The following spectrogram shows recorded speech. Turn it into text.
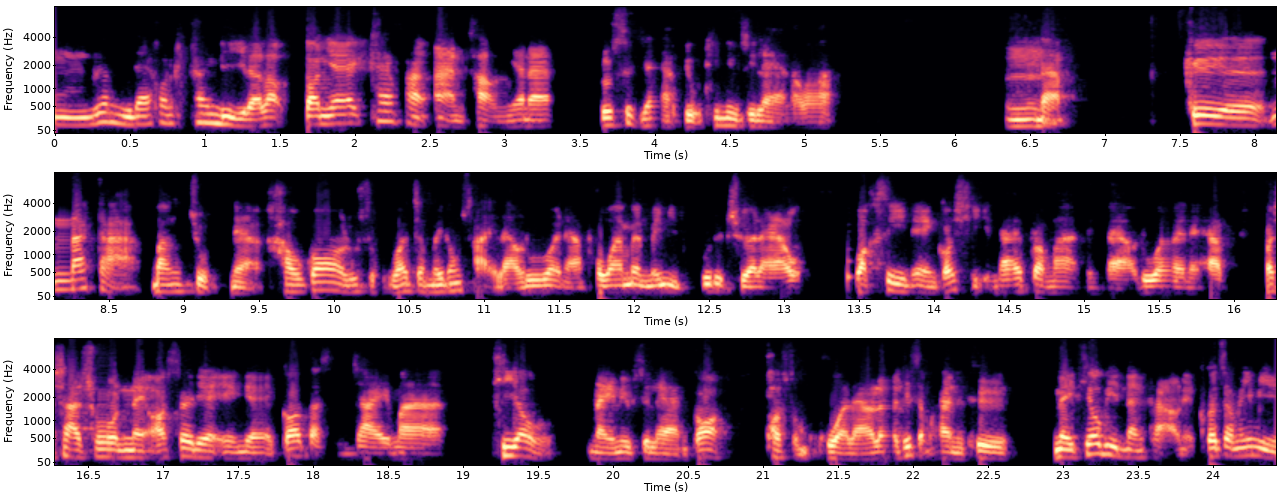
ำเรื่องนี้ได้ค่อนข้างดีแล้วแล้วตอนนี้แค่ฟังอ่านข่าวนี้นะรู้สึกอยากอยู่ที่นิวซีแลนด์แล้วอะแบบ คือหน้ากากบางจุดเนี่ยเขาก็รู้สึกว่าจะไม่ต้องใส่แล้วด้วยนะ เพราะว่ามันไม่มีผู้ติดเชื้อแล้ว วัคซีนเองก็ฉีดได้ประมาณหนึ่งแล้วด้วยนะครับ ประชาชนในออสเตรเลียเองเนี่ยก็ตัดสินใจมาเที่ยวในนิวซีแลนด์ก็พอสมควรแล้วและที่สำคัญคือในเที่ยวบินดังกล่าวเนี่ยก็จะไม่มี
